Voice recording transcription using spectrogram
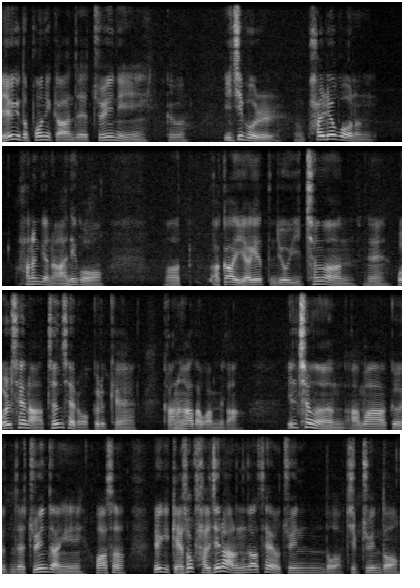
예, 여기도 보니까 이제 주인이 그 이 집을 팔려고는 하는 게 아니고 어, 아까 이야기했던 요 2층은 예, 월세나 전세로 그렇게 가능하다고 합니다. 1층은 아마 그 이제 주인장이 와서 여기 계속 살지는 않은 것 같아요. 주인도 집주인도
